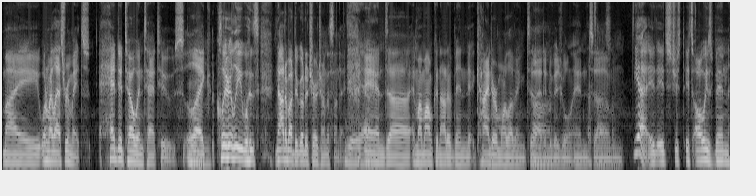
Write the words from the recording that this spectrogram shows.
my one of my last roommates, head to toe in tattoos, mm. like clearly was not about to go to church on a Sunday, yeah. and uh, and my mom could not have been kinder or more loving to that oh, individual, and um, awesome yeah, it, it's just it's always been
